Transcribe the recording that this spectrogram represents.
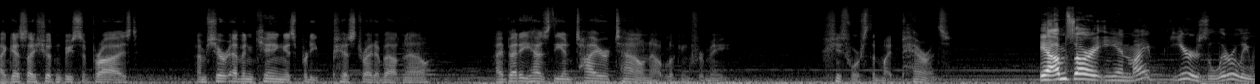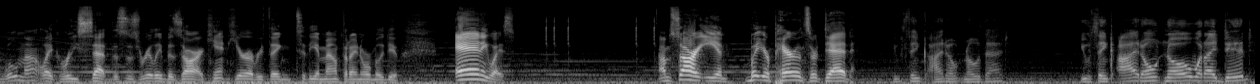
I guess I shouldn't be surprised. I'm sure Evan King is pretty pissed right about now. I bet he has the entire town out looking for me. He's worse than my parents. Yeah, I'm sorry, Ian. My ears literally will not, like, reset. This is really bizarre. I can't hear everything to the amount that I normally do. Anyways. I'm sorry, Ian, but your parents are dead. You think I don't know that? You think I don't know what I did?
